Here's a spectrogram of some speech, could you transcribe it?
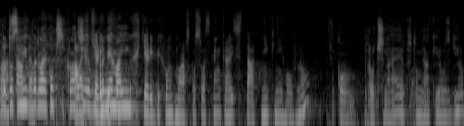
proto jsem ji uvedla jako příklad, Ale že v Brně bychom, mají... Chtěli bychom v Moravskoslezském kraji státní knihovnu? Jako, proč ne? Je v tom nějaký rozdíl?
